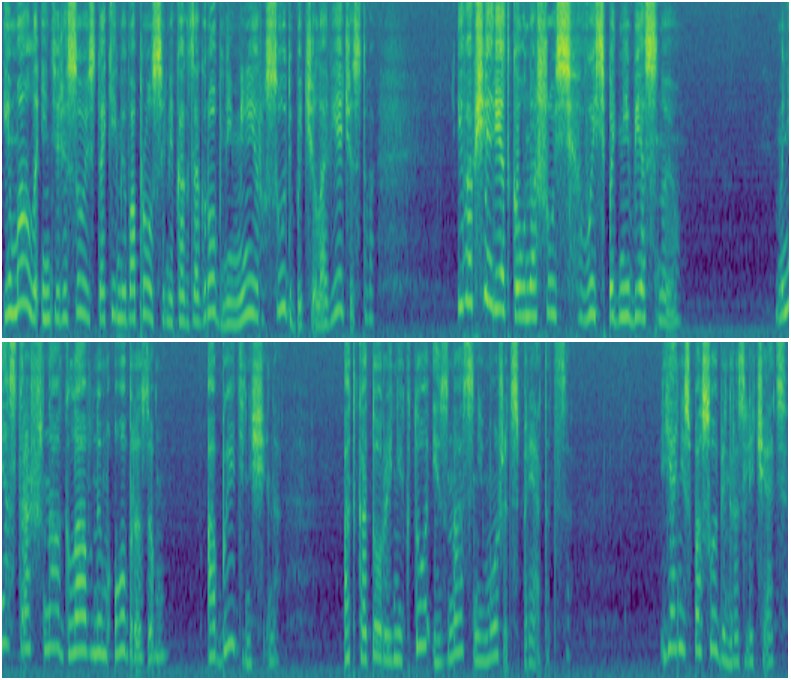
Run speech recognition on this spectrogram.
и мало интересуюсь такими вопросами, как загробный мир, судьбы человечества, и вообще редко уношусь ввысь поднебесную. Мне страшна главным образом обыденщина, от которой никто из нас не может спрятаться я не способен различать,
